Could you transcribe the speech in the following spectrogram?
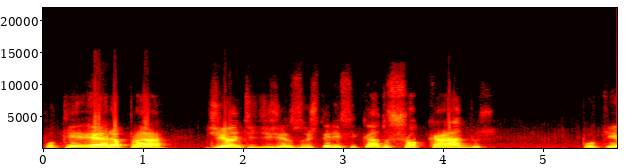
porque era para, diante de Jesus, terem ficado chocados, porque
